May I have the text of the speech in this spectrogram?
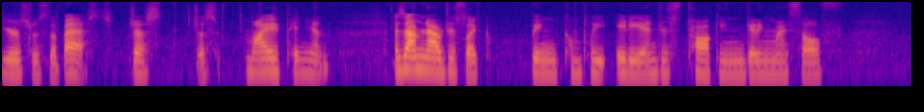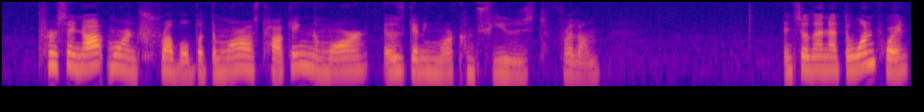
yours was the best. Just, just my opinion. As I'm now just like being complete idiot and just talking, getting myself per se not more in trouble, but the more I was talking, the more it was getting more confused for them. And so then at the one point,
